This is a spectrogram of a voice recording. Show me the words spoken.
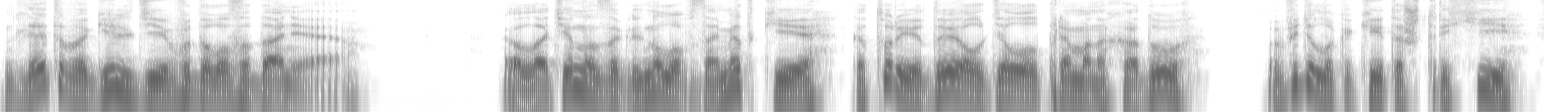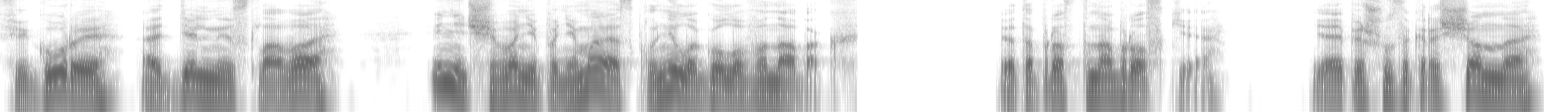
Для этого гильдии выдало задание. Латина заглянула в заметки, которые Дейл делал прямо на ходу, увидела какие-то штрихи, фигуры, отдельные слова и, ничего не понимая, склонила голову на бок. Это просто наброски. Я пишу сокращенно,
